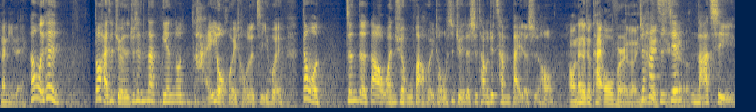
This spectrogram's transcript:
那你嘞？然后我一开始都还是觉得，就是那边都还有回头的机会，但我真的到完全无法回头，我是觉得是他们去参拜的时候。哦，那个就太 over 了，就他直接拿起，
